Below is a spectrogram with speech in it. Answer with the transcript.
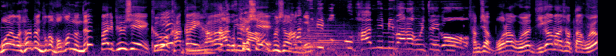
뭐야 이거 혈변 누가 먹었는데? 빨리 표시해 그거 가까이 가가지고 아니다. 표시해 표시하는데? 반님이 먹고 반님이 말하고 있죠 이거 잠시만 뭐라고요? 네가 마셨다고요?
